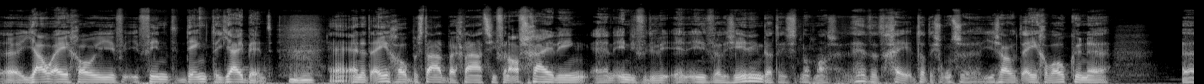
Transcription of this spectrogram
uh, jouw ego je vindt, denkt dat jij bent. Hè? En het ego bestaat bij gratie van afscheiding en, individu en individualisering. Dat is nogmaals, hè, dat, dat is onze, je zou het ego ook kunnen uh,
